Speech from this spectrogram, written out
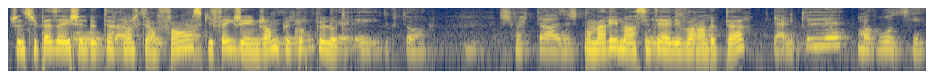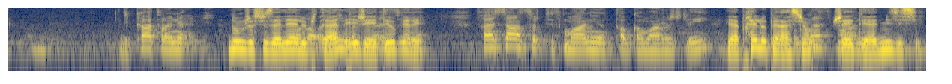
Je ne suis pas allée chez le docteur quand j'étais enfant, ce qui fait que j'ai une jambe plus courte que l'autre. Mon mari m'a incité à aller voir un docteur. Donc je suis allée à l'hôpital et j'ai été opérée. Et après l'opération, j'ai été admise ici.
